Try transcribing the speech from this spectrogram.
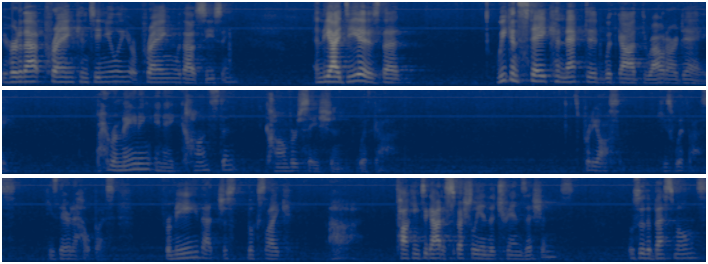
You heard of that? Praying continually or praying without ceasing? And the idea is that we can stay connected with God throughout our day by remaining in a constant conversation with God pretty awesome. He's with us, He's there to help us. For me, that just looks like uh, talking to God, especially in the transitions. Those are the best moments,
